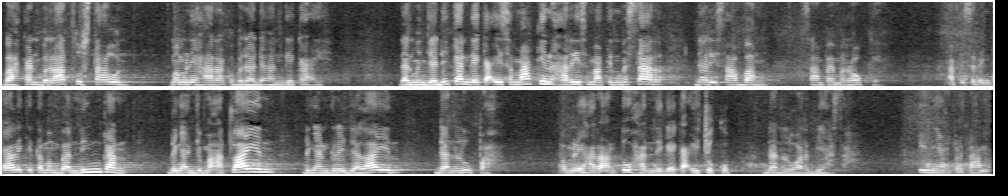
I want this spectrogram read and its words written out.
bahkan beratus tahun memelihara keberadaan GKI dan menjadikan GKI semakin hari semakin besar dari Sabang sampai Merauke. Tapi sering kali kita membandingkan dengan jemaat lain, dengan gereja lain dan lupa pemeliharaan Tuhan di GKI cukup dan luar biasa. Ini yang pertama.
